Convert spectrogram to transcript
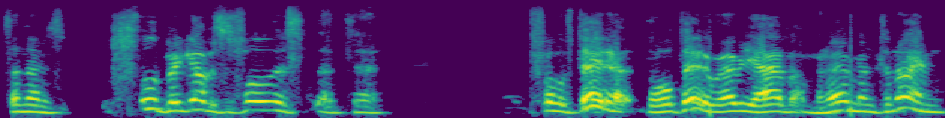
sometimes full of is full of this that uh, full of data. The whole data, wherever you have a and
